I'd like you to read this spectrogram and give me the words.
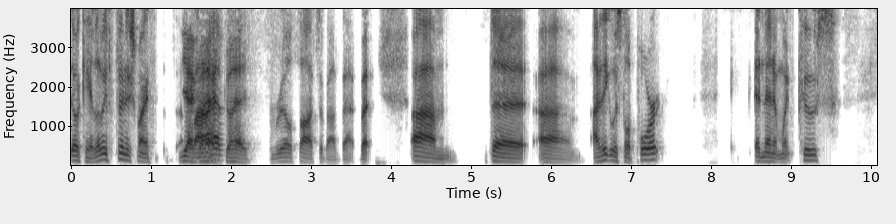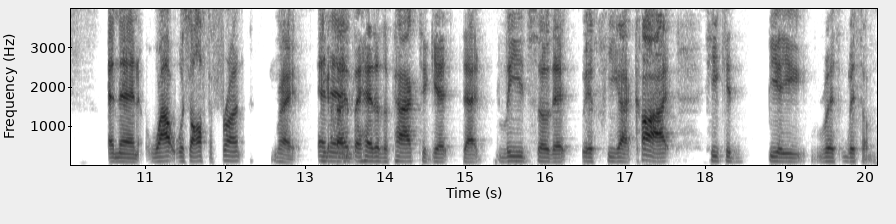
okay let me finish my yeah go ahead have go ahead real thoughts about that but um the um I think it was Laporte and then it went Kuss, and then Wout was off the front right and then up ahead of the pack to get that lead so that if he got caught he could be with with them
